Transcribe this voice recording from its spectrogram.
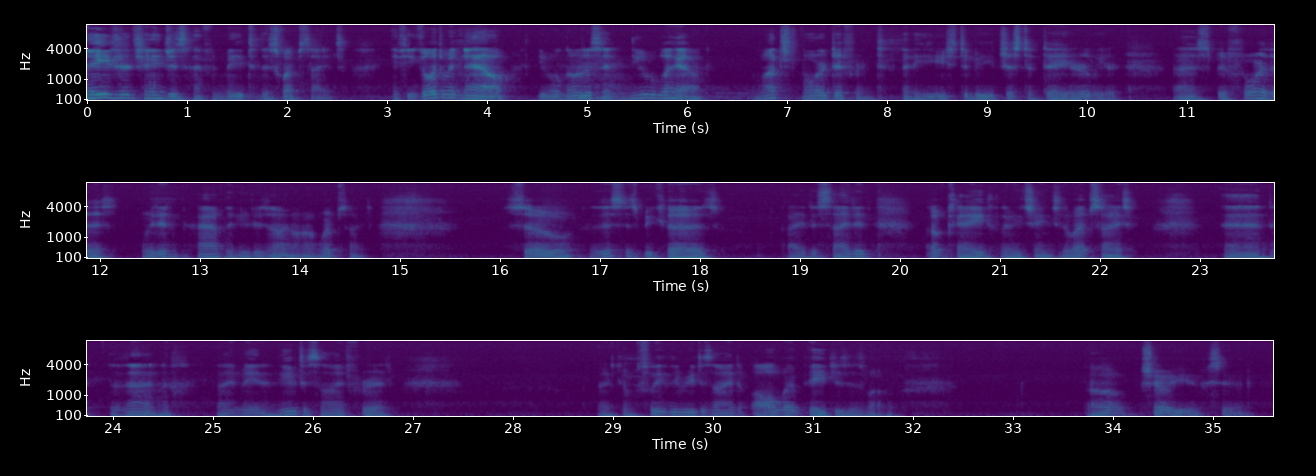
Major changes have been made to this website. If you go to it now, you will notice a new layout, much more different than it used to be just a day earlier, as before this, we didn't have the new design on our website. So this is because I decided, okay, let me change the website, and then I made a new design for it. I completely redesigned all web pages as well. I'll show you soon.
